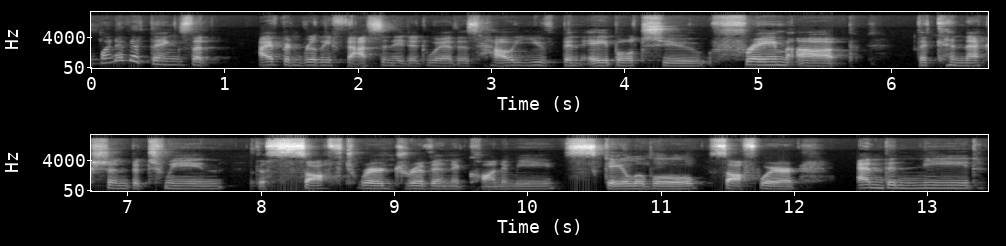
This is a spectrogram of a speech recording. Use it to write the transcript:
one of the things that I've been really fascinated with is how you've been able to frame up the connection between the software driven economy, scalable software, and the need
